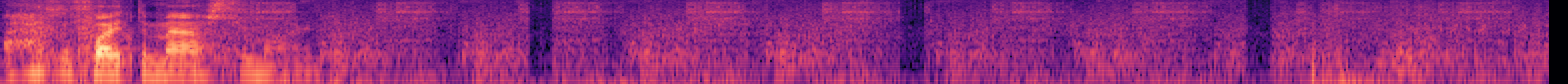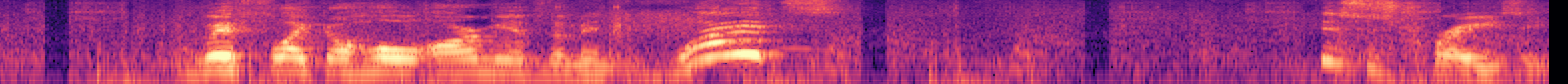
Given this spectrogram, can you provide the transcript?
I have to fight the mastermind. With like a whole army of them in. What? This is crazy.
